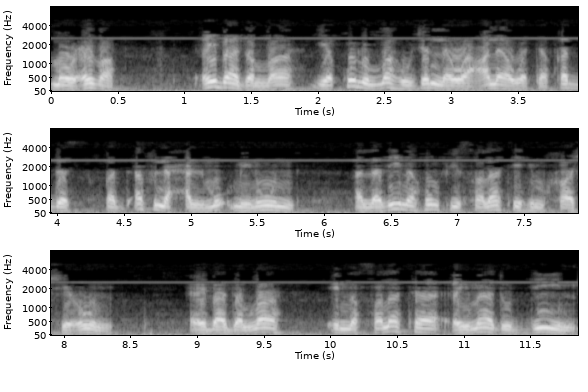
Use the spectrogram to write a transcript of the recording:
موعظة. عباد الله يقول الله جل وعلا وتقدس قد أفلح المؤمنون الذين هم في صلاتهم خاشعون. عباد الله إن الصلاة عماد الدين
